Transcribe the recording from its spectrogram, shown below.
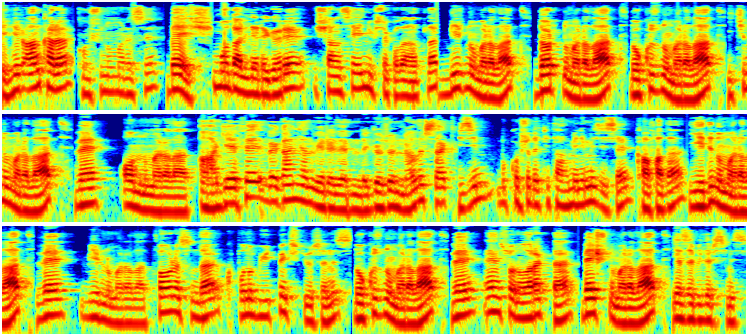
Şehir Ankara, koşu numarası 5. Bu modellere göre şansı en yüksek olan atlar 1 numaralı at, 4 numaralı at, 9 numaralı at, 2 numaralı at ve 10 numaralı at. AGF ve Ganyan verilerini de göz önüne alırsak bizim bu koşudaki tahminimiz ise kafada 7 numaralı at ve 1 numaralı at. Sonrasında kuponu büyütmek istiyorsanız 9 numaralı at ve en son olarak da 5 numaralı at yazabilirsiniz.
